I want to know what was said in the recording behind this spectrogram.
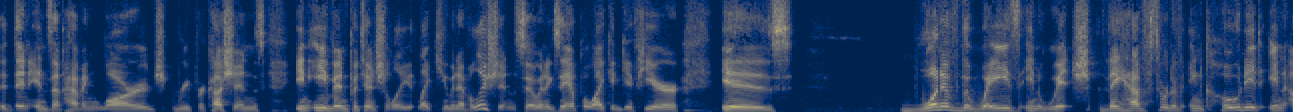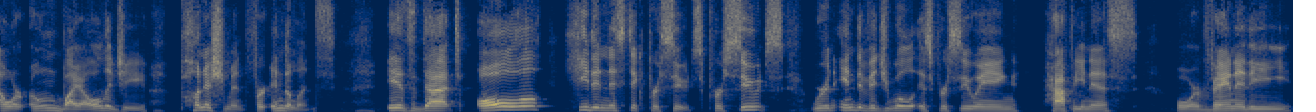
that then ends up having large repercussions in even potentially like human evolution. So an example i could give here is one of the ways in which they have sort of encoded in our own biology punishment for indolence is that all hedonistic pursuits, pursuits where an individual is pursuing happiness or vanity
